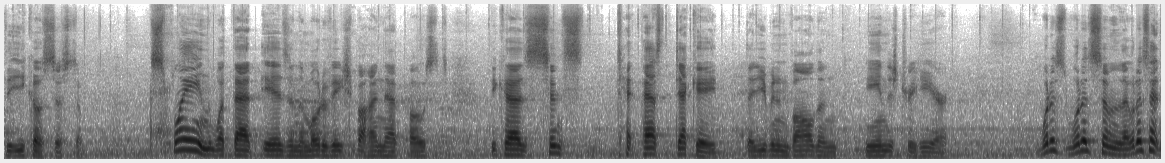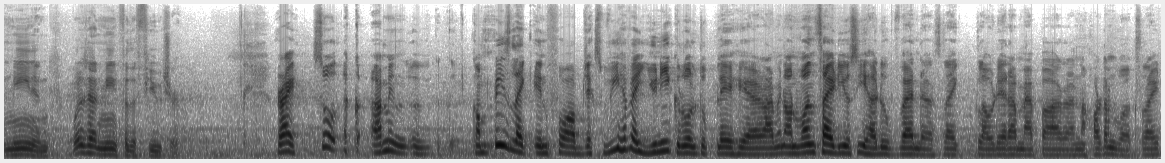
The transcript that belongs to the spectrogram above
the ecosystem. Explain what that is and the motivation behind that post, because since past decade that you've been involved in the industry here, what is what is some of that? What does that mean, and what does that mean for the future? Right. So, uh, I mean, uh, companies like InfoObjects, we have a unique role to play here. I mean, on one side, you see Hadoop vendors like Cloudera, MapR, and Hortonworks, right?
